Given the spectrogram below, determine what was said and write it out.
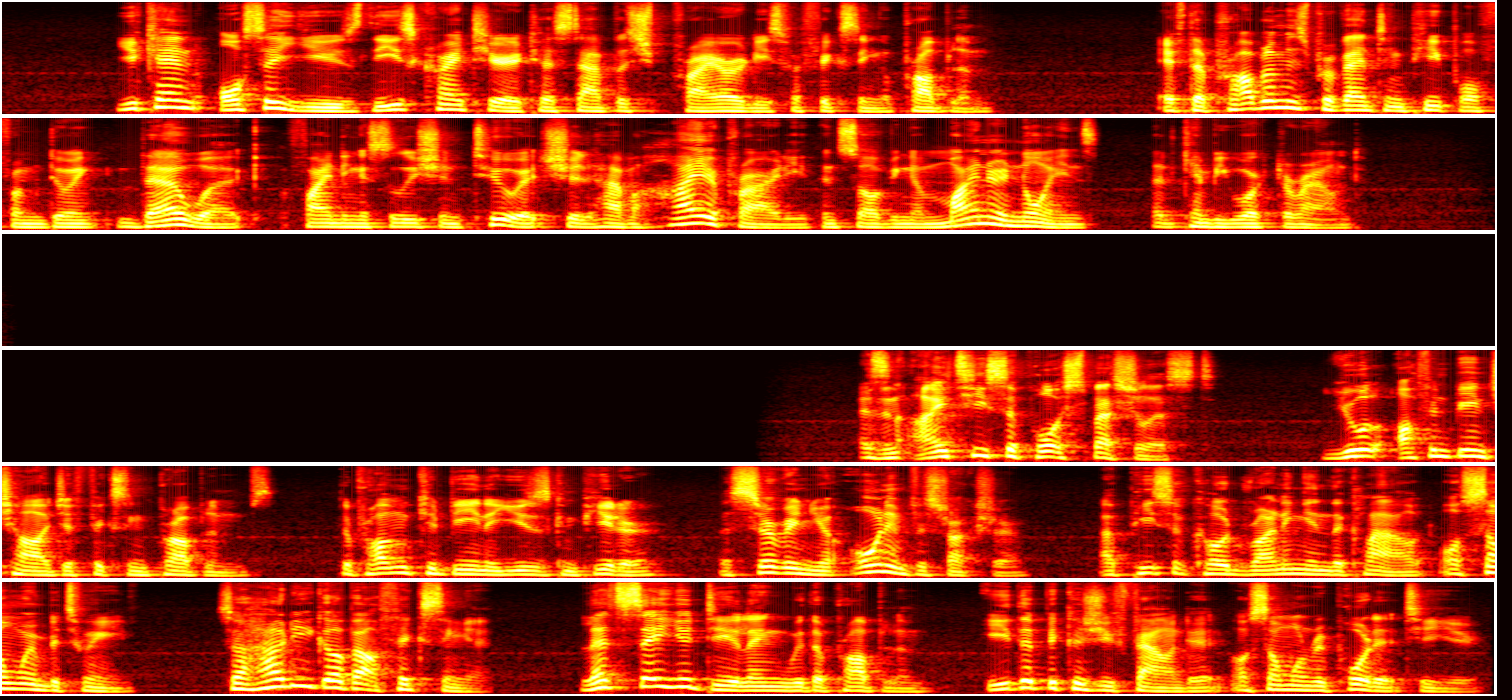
You can also use these criteria to establish priorities for fixing a problem. If the problem is preventing people from doing their work, finding a solution to it should have a higher priority than solving a minor annoyance that can be worked around. As an IT support specialist, you will often be in charge of fixing problems. The problem could be in a user's computer, a server in your own infrastructure, a piece of code running in the cloud, or somewhere in between. So how do you go about fixing it? Let's say you're dealing with a problem either because you found it or someone reported it to you.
